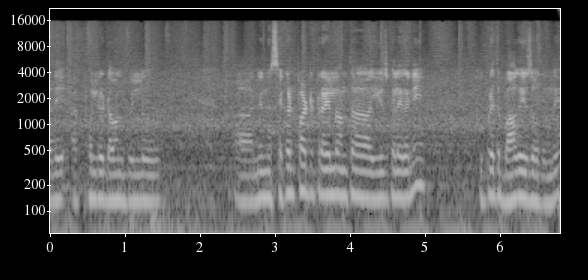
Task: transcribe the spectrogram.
అదే అప్పల్లి డౌన్ బిల్లు. నేను సెకండ్ పార్ట్ ట్రైల్లో అంతా యూజ్ కాలే కానీ ఇప్పుడైతే బాగా యూజ్ అవుతుంది.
